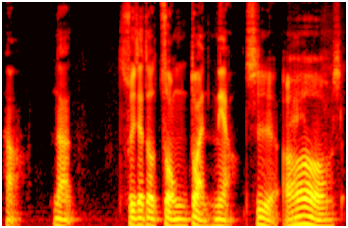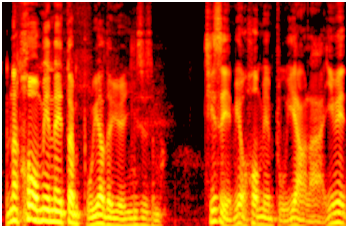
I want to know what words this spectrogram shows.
好，那所以叫做中断尿。是哦，那后面那段不要的原因是什么？其实也没有后面不要啦，因为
